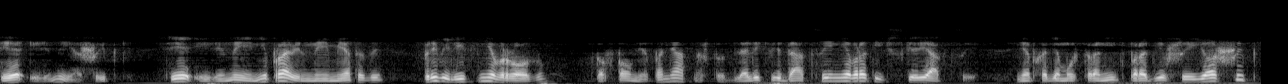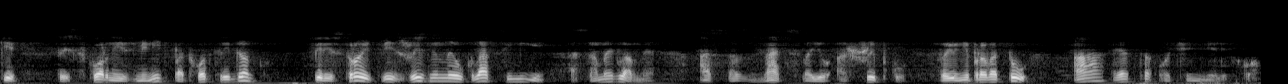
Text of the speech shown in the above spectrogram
те или иные ошибки, те или иные неправильные методы привели к неврозу, то вполне понятно, что для ликвидации невротической реакции необходимо устранить породившие ее ошибки, то есть в корне изменить подход к ребенку, перестроить весь жизненный уклад семьи, а самое главное — осознать свою ошибку, свою неправоту, а это очень нелегко.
